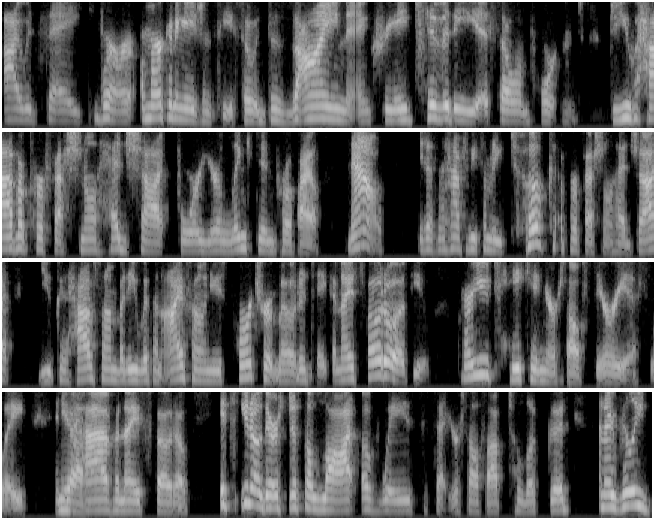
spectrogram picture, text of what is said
I would say we're a marketing agency. So design and creativity is so important. Do you have a professional headshot for your LinkedIn profile? Now, it doesn't have to be somebody took a professional headshot you could have somebody with an iPhone use portrait mode and take a nice photo of you. But are you taking yourself seriously and yeah. you have a nice photo? It's, you know, there's just a lot of ways to set yourself up to look good. And I really,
